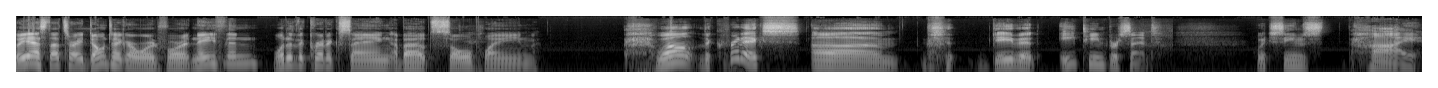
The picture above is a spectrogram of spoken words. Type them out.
So yes, that's right. Don't take our word for it, Nathan. What are the critics saying about Soul Plane? Well, the critics um gave it 18%, which seems high.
